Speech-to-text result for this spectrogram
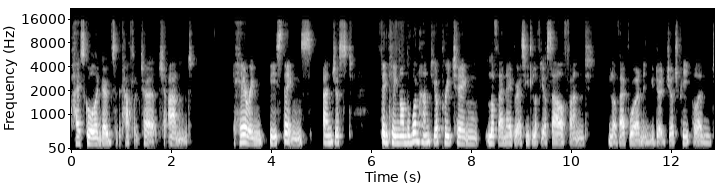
high school and going to the Catholic Church and hearing these things and just thinking on the one hand, you're preaching love thy neighbor as you'd love yourself and love everyone and you don't judge people and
